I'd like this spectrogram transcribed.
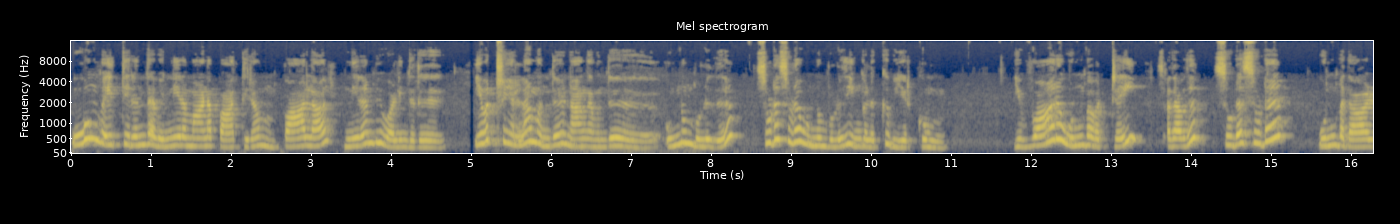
ஊன் வைத்திருந்த வெண்ணிறமான பாத்திரம் பாலால் நிரம்பி வழிந்தது. இவற்றையெல்லாம் வந்து நாங்கள் வந்து உண்ணும் பொழுது சுட சுட உண்ணும் பொழுது எங்களுக்கு வியர்க்கும். இவ்வாறு உண்பவற்றை அதாவது சுட சுட உண்பதால்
